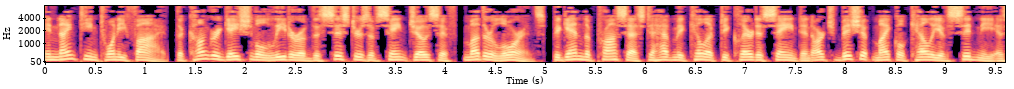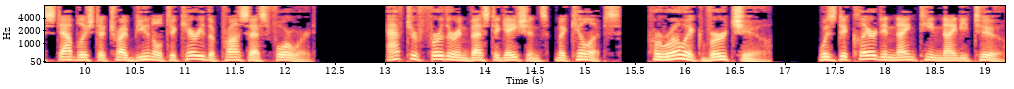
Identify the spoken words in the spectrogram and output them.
In 1925, the congregational leader of the Sisters of St. Joseph, Mother Lawrence, began the process to have MacKillop declared a saint and Archbishop Michael Kelly of Sydney established a tribunal to carry the process forward. After further investigations, MacKillop's 'heroic virtue' was declared in 1992.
